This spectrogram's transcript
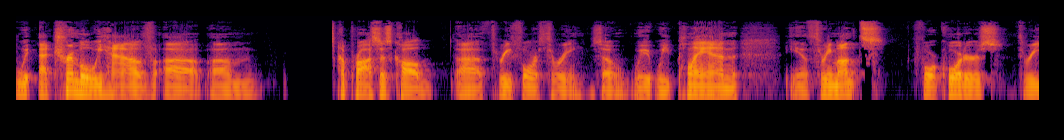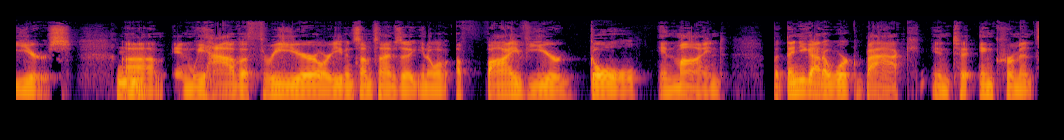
we, at Trimble, we have uh, um, a process called uh, three four three. So we we plan, you know, three months, four quarters, three years. Mm-hmm. Um, and we have a three year or even sometimes a you know a, a five year goal in mind but then you got to work back into increments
